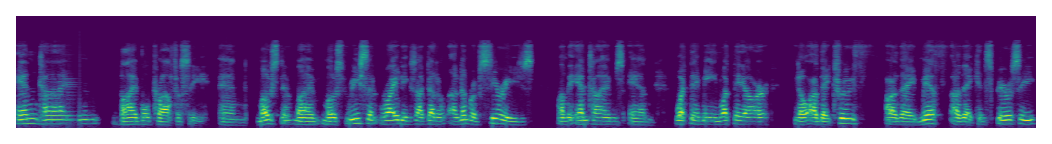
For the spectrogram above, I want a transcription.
end time Bible prophecy. And most of my most recent writings, I've done a, a number of series on the end times and what they mean, what they are. You know, are they truth? Are they myth? Are they conspiracy?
